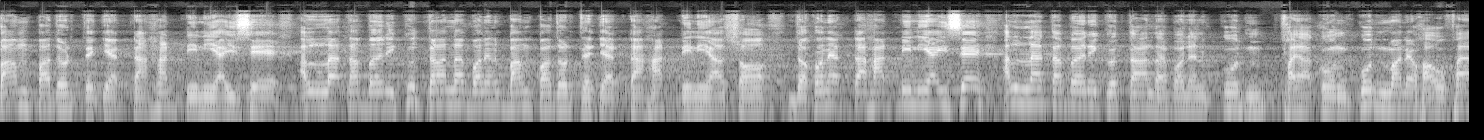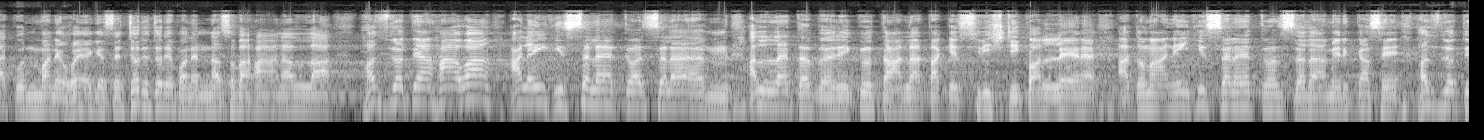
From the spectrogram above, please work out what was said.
বাম পাজর থেকে একটা হাড্ডি নিয়ে আইছে। আল্লাহ তাবারিকু তাআলা বলেন, বাম পাজর থেকে একটা হাড্ডি নিয়ে আসো। যখন একটা হাড্ডি নিয়ে আইছে, আল্লাহ তাবারিকু তাআলা বলেন, কুন ফায়াকুন। কুন মানে হও, ফায়াকুন মানে হয়ে গেছে। জোরে জোরে বলেন না সুবাহান আল্লাহ হজরতে হাওয়া আলাইহিস সালাতু ওয়াস সালাম, আল্লাহ তাবারিকু তাআলা তাকে সৃষ্টি করলেন। করলেন আদম আলাইহিসসালামের কাছে হজরতে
